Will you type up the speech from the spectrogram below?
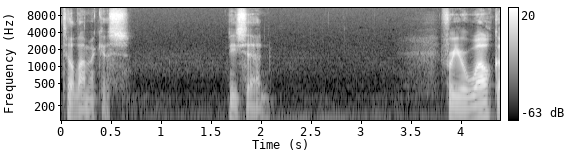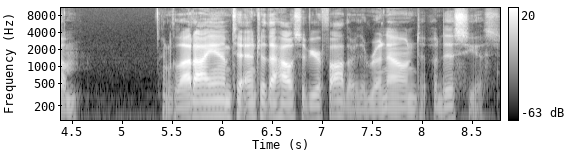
Telemachus, he said, for your welcome, and glad I am to enter the house of your father, the renowned Odysseus.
